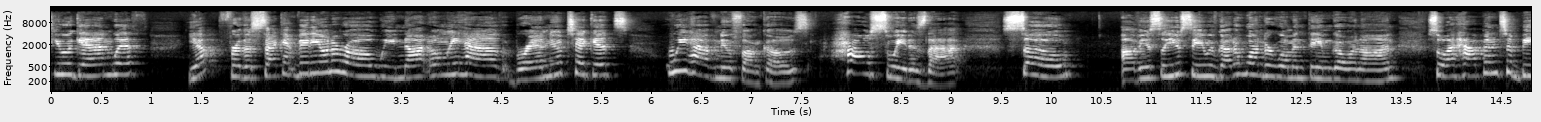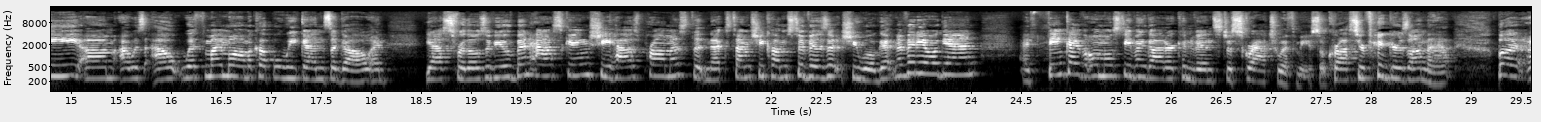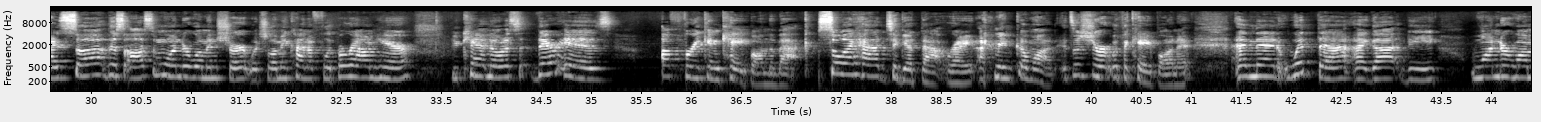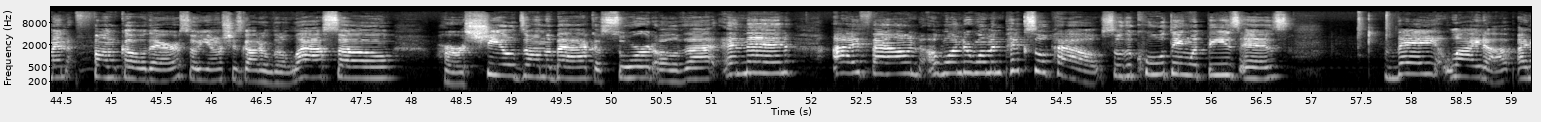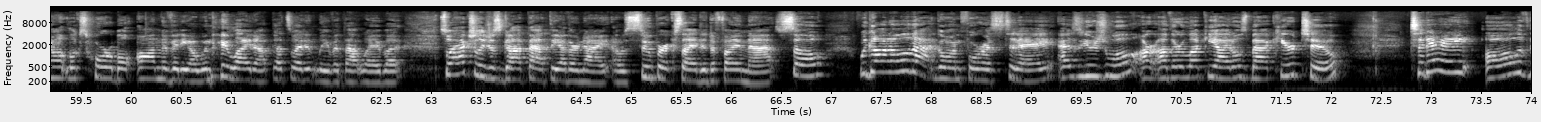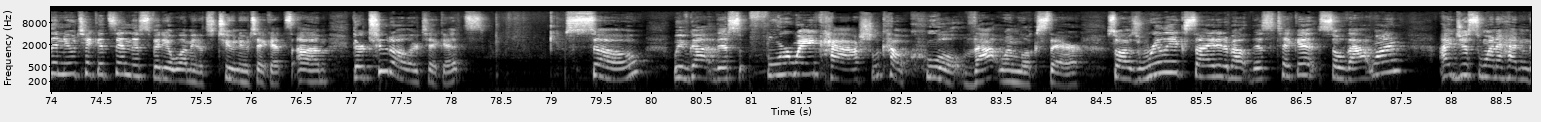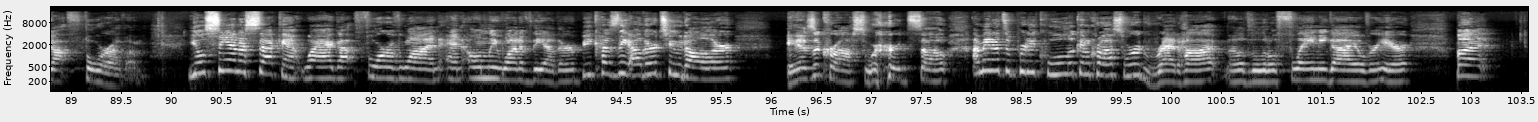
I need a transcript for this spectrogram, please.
with you again with, yep, for the second video in a row, we not only have brand new tickets, we have new Funkos. How sweet is that? So, obviously you see we've got a Wonder Woman theme going on. So I happened to be, um, I was out with my mom a couple weekends ago and yes, for those of you who've been asking, she has promised that next time she comes to visit, she will get in a video again. I think I've almost even got her convinced to scratch with me, so cross your fingers on that. But I saw this awesome Wonder Woman shirt, which let me kind of flip around here. You can't notice, there is a freaking cape on the back. So I had to get that right. I mean, come on, it's a shirt with a cape on it. And then with that, I got the Wonder Woman Funko there. So, you know, she's got her little lasso, her shields on the back, a sword, all of that. And then I found a Wonder Woman Pixel Pal. So the cool thing with these is they light up. I know it looks horrible on the video when they light up. That's why I didn't leave it that way. But so I actually just got that the other night. I was super excited to find that. So we got all that going for us today. As usual, our other lucky idols back here too. Today, all of the new tickets in this video, well, I mean, it's two new tickets. Um, they're $2 tickets. So we've got this four-way cash. Look how cool that one looks there. So I was really excited about this ticket. So that one, I just went ahead and got four of them. You'll see in a second why I got four of one and only one of the other because the other $2 is a crossword. So, I mean, it's a pretty cool looking crossword, red hot. I love the little flamey guy over here. But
